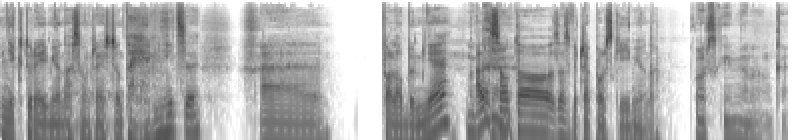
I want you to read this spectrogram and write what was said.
Niektóre imiona są częścią tajemnicy. E, wolałbym nie, ale Okej. są to zazwyczaj polskie imiona. Polskie imiona, okej.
